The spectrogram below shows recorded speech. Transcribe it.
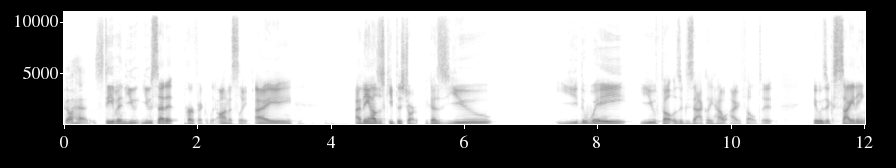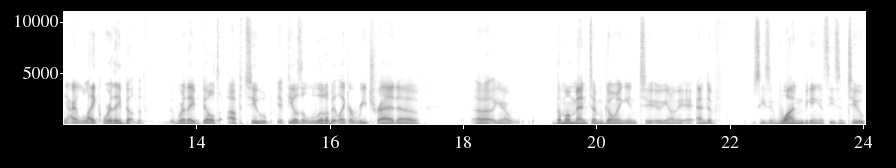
go ahead. Stephen. you you said it perfectly. Honestly, I I think I'll just keep this short because you you the way you felt was exactly how I felt. It it was exciting. I like where they built the where they built up to. It feels a little bit like a retread of uh you know the momentum going into you know the end of season 1 beginning of season 2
